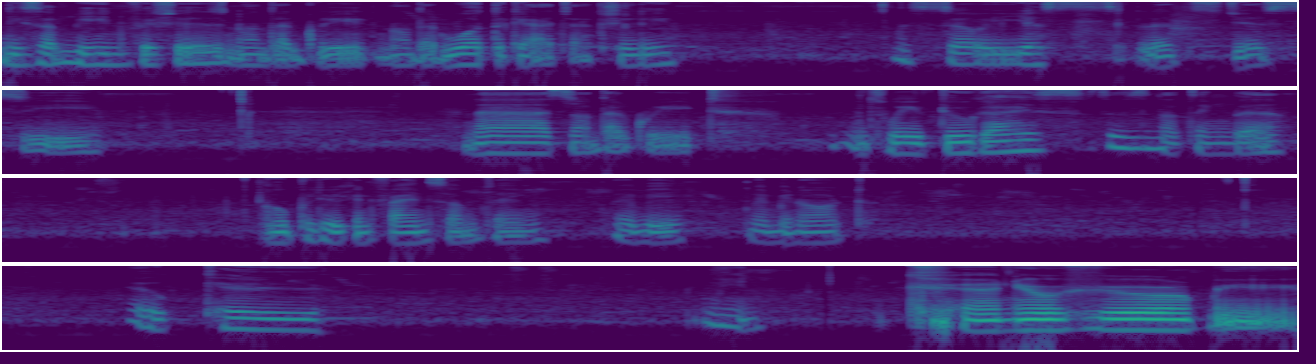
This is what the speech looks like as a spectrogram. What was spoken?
These are bean fishes not that great not that worth the catch actually. So yes let's just see. Nah it's not that great. It's wave 2 guys. There's nothing there. Hopefully we can find something. Maybe maybe not. Okay mean? Can you hear me?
